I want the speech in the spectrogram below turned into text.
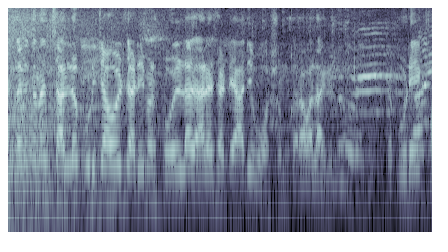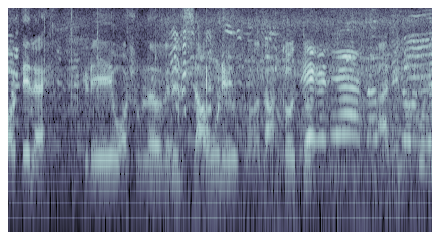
आता मी त्यांना चाललो पुढच्या होल्डसाठी पण होल्डला जाण्यासाठी आधी वॉशरूम करावं लागेल. तर पुढे एक हॉटेल आहे. तिकडे वॉशरूमला वगैरे जाऊन येऊ तुम्हाला दाखवतो. आणि मग पुढे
